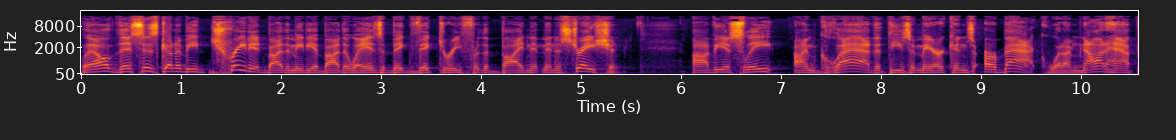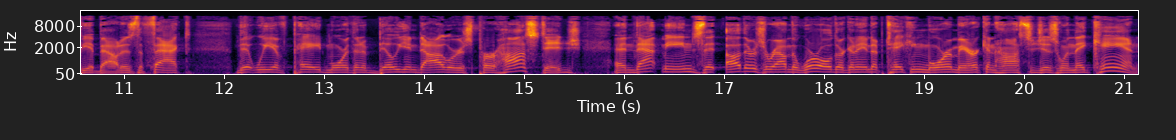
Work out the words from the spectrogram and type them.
Well, this is going to be treated by the media, by the way, as a big victory for the Biden administration. Obviously, I'm glad that these Americans are back. What I'm not happy about is the fact that we have paid more than a billion dollars per hostage. And that means that others around the world are going to end up taking more American hostages when they can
